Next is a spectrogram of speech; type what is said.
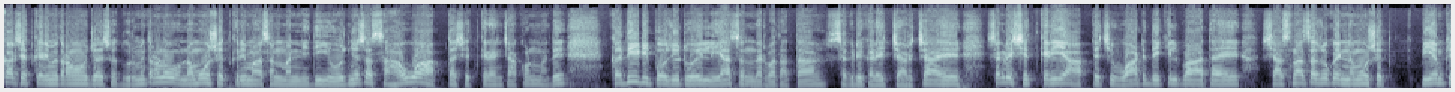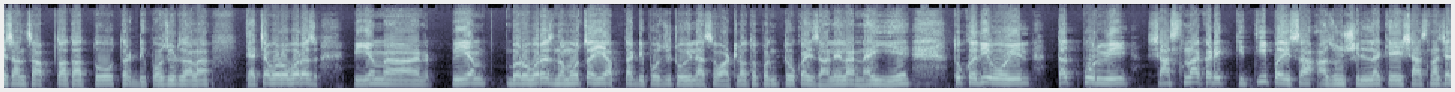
नमस्कार शेतकरी मित्रांनो जय सद्गुरू. मित्रांनो नमो शेतकरी महासन्मान निधी योजनेचा सहावा हप्ता शेतकऱ्यांच्या अकाउंटमध्ये कधी डिपॉझिट होईल या संदर्भात आता सगळीकडे चर्चा आहे. सगळे शेतकरी या हप्त्याची वाट देखील पाहत आहे. शासनाचा जो काही नमो शेत पी एम किसानचा हप्ता होता तो तर डिपॉझिट झाला. त्याच्याबरोबरच पी एम पी एम बरोबरच नमोचाही हप्ता डिपॉझिट होईल असं वाटलं होतं पण तो काही झालेला नाही आहे तो कधी होईल? तत्पूर्वी शासनाकडे किती पैसा अजून शिल्लक आहे? शासनाच्या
